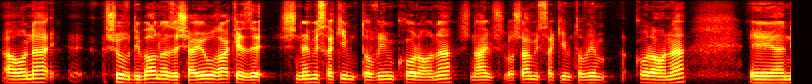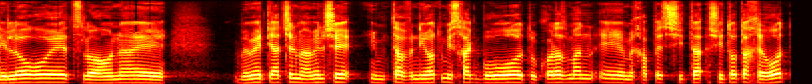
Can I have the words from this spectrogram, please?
העונה שוב, דיברנו על זה שהיו רק איזה שני משחקים טובים כל העונה, שניים, שלושה משחקים טובים כל העונה. אה, אני לא רואה אצלו העונה אה, באמת יד של מאמן שעם תבניות משחק ברורות, הוא כל הזמן אה, מחפש שיטה, שיטות אחרות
